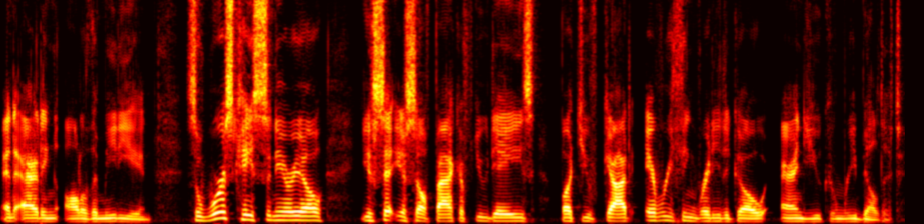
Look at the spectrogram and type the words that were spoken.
and adding all of the media in. So worst case scenario, you set yourself back a few days, but you've got everything ready to go and you can rebuild it.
